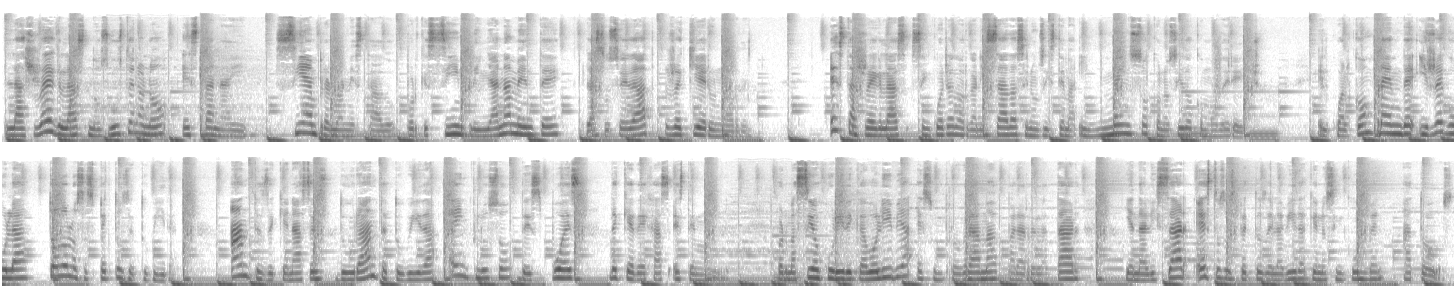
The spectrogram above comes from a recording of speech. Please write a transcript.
Las reglas, nos gusten o no, están ahí. Siempre lo han estado, porque simple y llanamente la sociedad requiere un orden. Estas reglas se encuentran organizadas en un sistema inmenso conocido como derecho, el cual comprende y regula todos los aspectos de tu vida, antes de que naces, durante tu vida e incluso después de que dejas este mundo. Formación Jurídica Bolivia es un programa para relatar y analizar estos aspectos de la vida que nos incumben a todos.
